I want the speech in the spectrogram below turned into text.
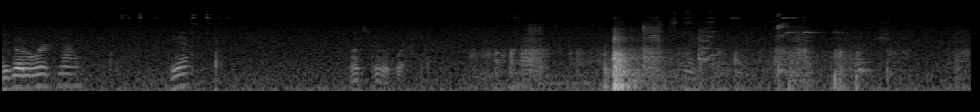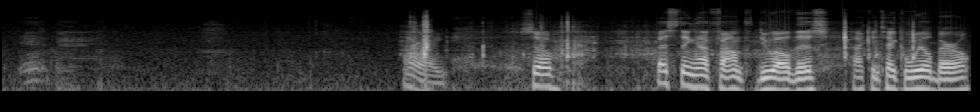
We go to work now? Yeah? Let's go to work. Alright. So, best thing I've found to do all this, I can take a wheelbarrow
